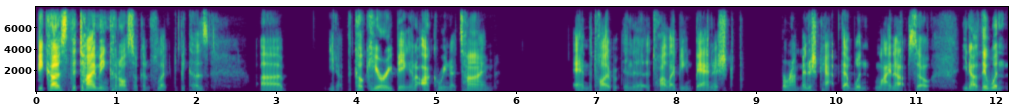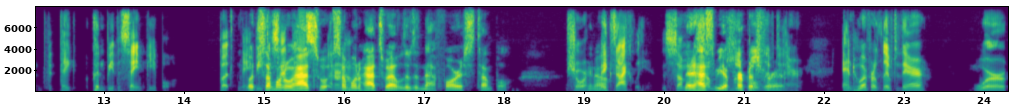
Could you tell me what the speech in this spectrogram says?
because the timing could also conflict because uh you know the kokiri being an ocarina time and the twilight and the twilight being banished around minish cap that wouldn't line up so you know they wouldn't they couldn't be the same people but maybe but someone who had to don't know. someone who had to have lived in that forest temple. Sure, you know? exactly. Some There has to be a purpose for it. there, and whoever lived there were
